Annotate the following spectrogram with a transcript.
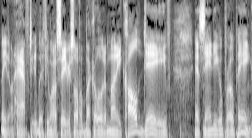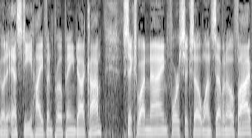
well, you don't have to, but if you want to save yourself a bucket load of money, call Dave at San Diego Propane. Go to sd-propane.com, 619-460-1705.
